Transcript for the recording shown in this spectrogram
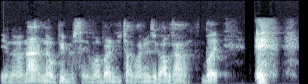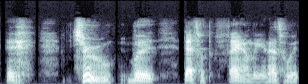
you know, and I know people say, "Well, Brandon, you talk about music all the time," but true, but that's what the family, and that's what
